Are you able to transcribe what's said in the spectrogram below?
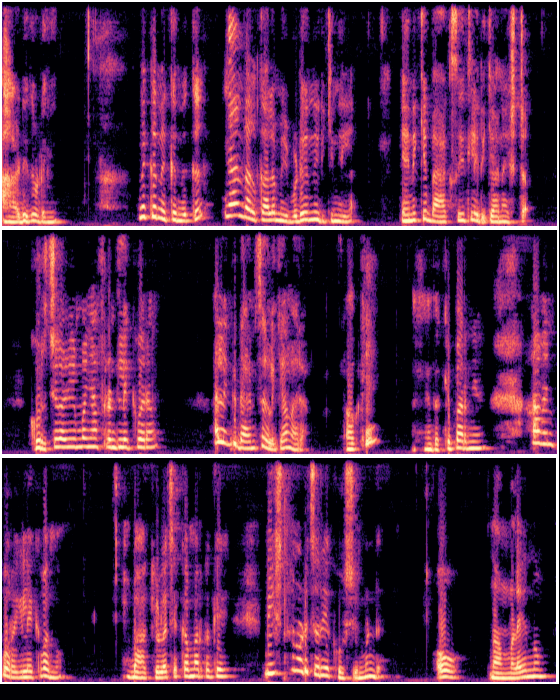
ആടി തുടങ്ങി. നിക്ക് നിക്ക് നിക്ക്. ഞാൻ തൽക്കാലം ഇവിടെയൊന്നും ഇരിക്കുന്നില്ല. എനിക്ക് ബാക്ക് സീറ്റിൽ ഇരിക്കാനാണ് ഇഷ്ടം. കുറച്ച് കഴിയുമ്പോൾ ഞാൻ ഫ്രണ്ടിലേക്ക് വരാം. അല്ലെങ്കിൽ ഡാൻസ് കളിക്കാൻ വരാം. ഓക്കെ ഇതൊക്കെ പറഞ്ഞ് അവൻ പുറകിലേക്ക് വന്നു. ബാക്കിയുള്ള ചെക്കന്മാർക്കൊക്കെ വിഷ്ണുവിനോട് ചെറിയ കുശുമുണ്ട് ഓ നമ്മളെയൊന്നും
